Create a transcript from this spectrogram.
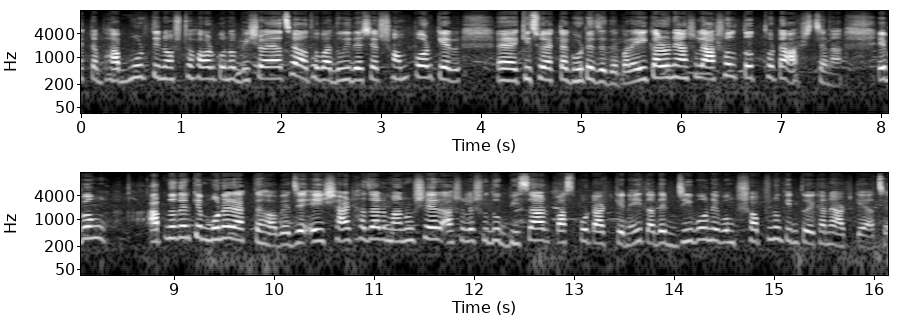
একটা ভাবমূর্তি নষ্ট হওয়ার কোনো বিষয় আছে? অথবা দুই দেশের সম্পর্কের কিছু একটা ঘটে যেতে পারে। এই কারণে আসলে আসল তথ্যটা আসছে না। এবং আপনাদেরকে মনে রাখতে হবে যে এই ষাট হাজার মানুষের আসলে শুধু ভিসা আর পাসপোর্ট আটকে নেই, তাদের জীবন এবং স্বপ্ন কিন্তু এখানে আটকে আছে।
